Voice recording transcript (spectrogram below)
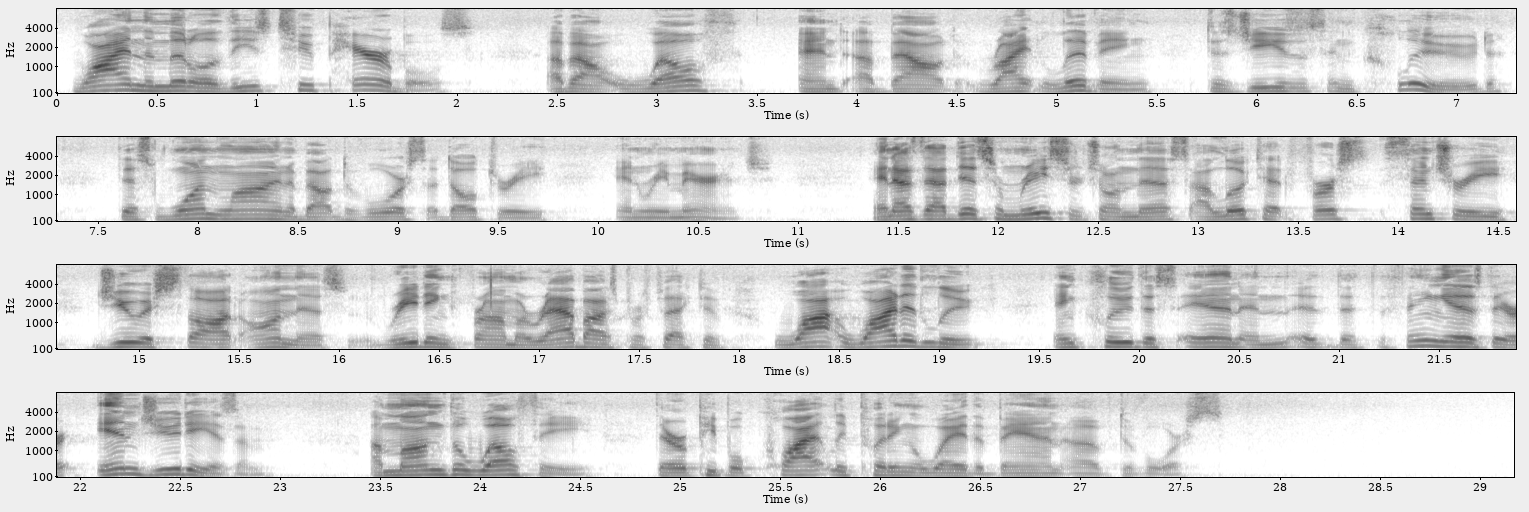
Why in the middle of these two parables about wealth and about right living does Jesus include this one line about divorce, adultery, and remarriage? And as I did some research on this, I looked at first century Jewish thought on this, reading from a rabbi's perspective. Why, why did Luke include this in? And the, the thing is, there in Judaism, among the wealthy, there were people quietly putting away the ban of divorce.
